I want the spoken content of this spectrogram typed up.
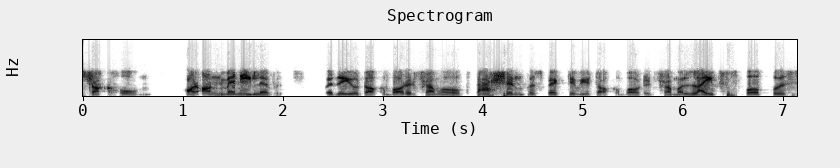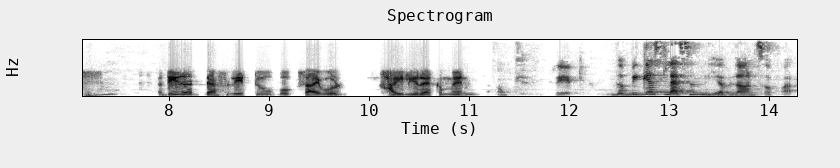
struck home on, on many levels. Whether you talk about it from a passion perspective, you talk about it from a life's purpose. Mm-hmm. These are definitely two books I would highly recommend. Okay, great. The biggest lesson you have learned so far.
